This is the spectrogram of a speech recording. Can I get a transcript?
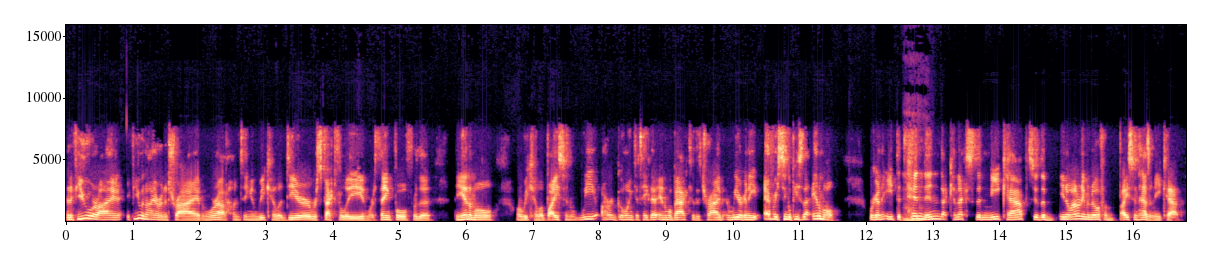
That if you or I, if you and I are in a tribe and we're out hunting and we kill a deer respectfully and we're thankful for the the animal, or we kill a bison, we are going to take that animal back to the tribe and we are going to eat every single piece of that animal. We're going to eat the mm-hmm. tendon that connects the kneecap to the, you know, I don't even know if a bison has a kneecap.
